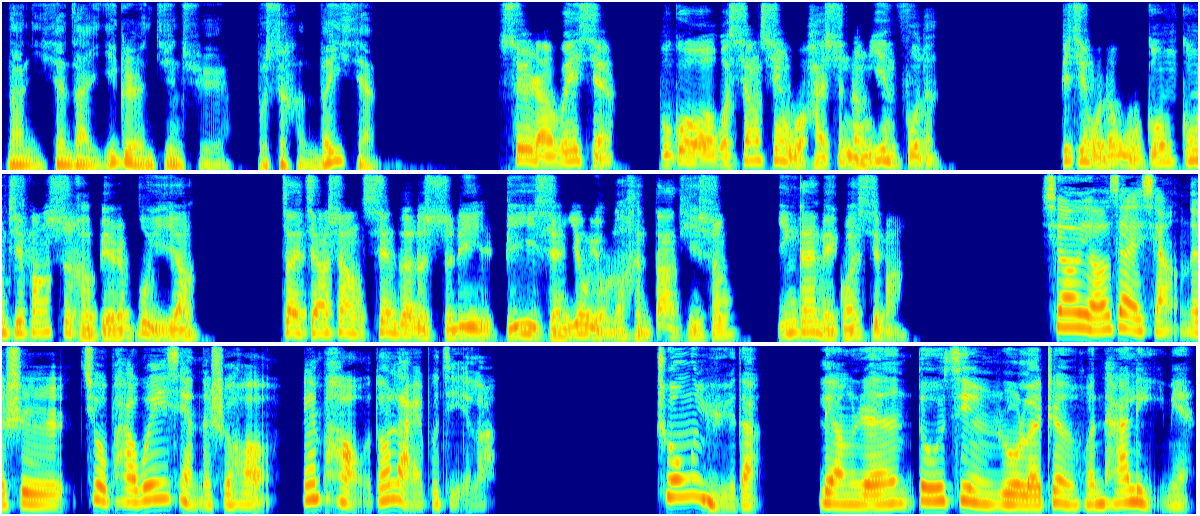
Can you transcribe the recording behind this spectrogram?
那你现在一个人进去？”不是很危险，虽然危险，不过我相信我还是能应付的。毕竟我的武功攻击方式和别人不一样，再加上现在的实力比以前又有了很大提升，应该没关系吧？逍遥在想的是，就怕危险的时候连跑都来不及了。终于的，两人都进入了镇魂塔里面。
